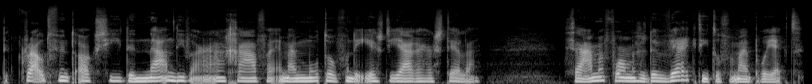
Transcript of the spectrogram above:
De crowdfundactie, de naam die we eraan gaven en mijn motto van de eerste jaren herstellen. Samen vormen ze de werktitel van mijn project.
